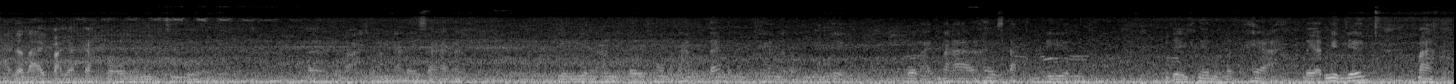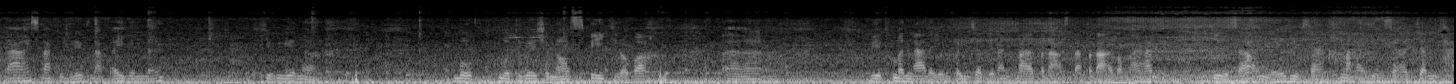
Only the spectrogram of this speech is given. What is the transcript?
ហើយដល់ហើយបរិយាកាសក៏មិនជាអឺកន្លែងហ្នឹងអានេះសារយើងយើងអានម៉ូតូធម្មតាតែមិនខានរបស់យើងទេព្រោះអាចដើរហើយស្ដាប់ចម្រៀងនិយាយគ្នាមួយមិត្តភ័ក្តិដែលអត់មានយើងបាទដើរឲ្យស្ដាប់ចម្រៀងស្ដាប់អីចឹងទៅយើងមានអឺ motivational speech របស់អឺវាគ្មិនណាដែលយើងពេញចិត្តគេអាចបើបដាស្ដាប់បដាក៏បានជាភាសាអង់គ្លេសជាភាសាខ្មែរជាភាសាចិនថៃ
